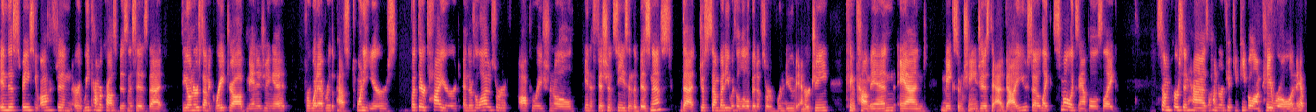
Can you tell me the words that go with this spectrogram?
in this space, you often, or we come across businesses that the owner's done a great job managing it for whatever the past 20 years, but they're tired. And there's a lot of sort of operational inefficiencies in the business that just somebody with a little bit of sort of renewed energy can come in and make some changes to add value. So, like small examples, like some person has 150 people on payroll and they have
